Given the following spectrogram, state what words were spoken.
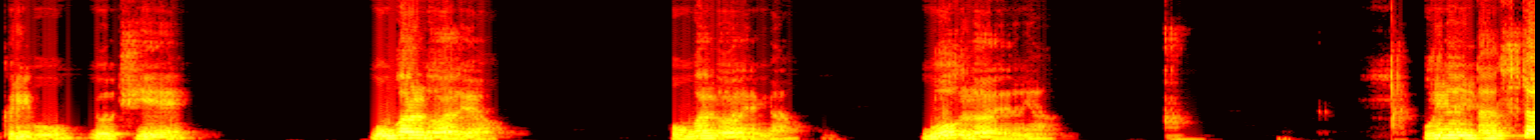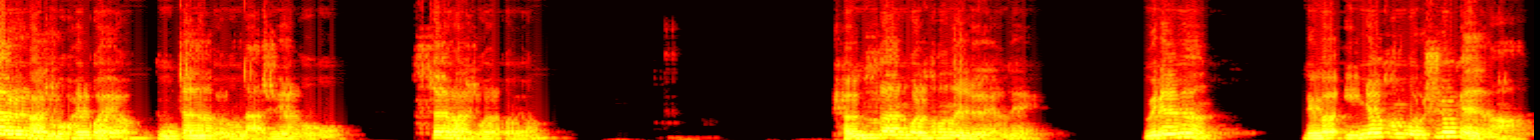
그리고 요 뒤에 뭔가를 넣어야 돼요. 뭔가를 넣어야 됩니다. 무엇을 넣어야 되느냐? 우리는 일단 숫자를 가지고 할 거예요. 문자나 그런 건 나중에 할 거고 숫자를 가지고 할 거예요. 변수라는 걸 선언해줘야 되는데 왜냐면 내가 입력한 걸 출력해야 되잖아.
